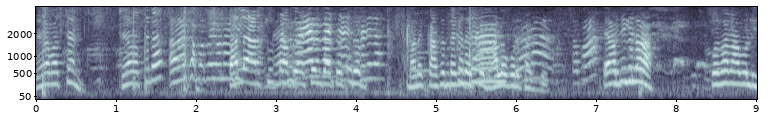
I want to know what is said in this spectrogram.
দেখা পাচ্ছেন? দেখা পাচ্ছে না? তাহলে আর একটু চাপে আছেন যাতে মানে কাছে থাকলে একটু ভালো করে থাকবে। আদিগুলা কথা না বলি।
